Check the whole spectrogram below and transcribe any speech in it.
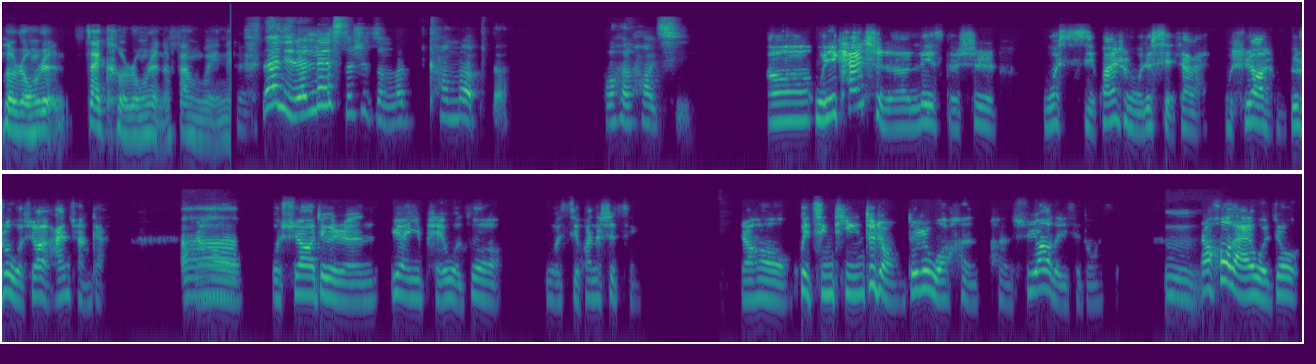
可容忍，在可容忍的范围内。对，那你的 list 是怎么 come up 的？我很好奇。嗯、我一开始的 list 是我喜欢什么我就写下来，我需要什么，比如说我需要有安全感，然啊，后我需要这个人愿意陪我做我喜欢的事情，然后会倾听，这种都是我很很需要的一些东西。嗯然后后来我就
